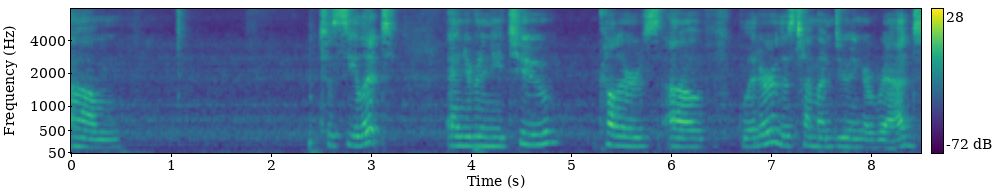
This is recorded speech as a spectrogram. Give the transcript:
um, to seal it, and you're going to need two colors of glitter. This time I'm doing a red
